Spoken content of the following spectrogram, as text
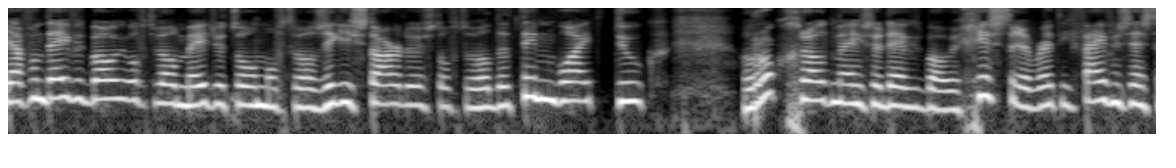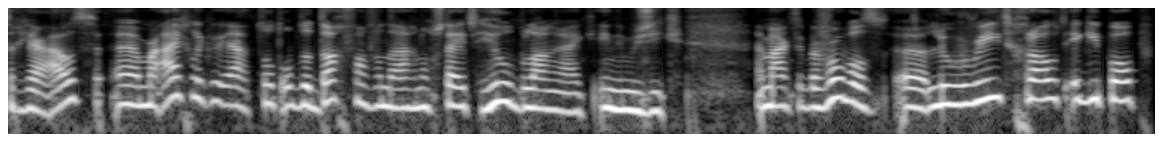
Ja, van David Bowie, oftewel Major Tom, oftewel Ziggy Stardust, oftewel The Thin White Duke. Rockgrootmeester David Bowie. Gisteren werd hij 65 jaar oud. eh, maar eigenlijk ja, tot op de dag van vandaag nog steeds heel belangrijk in de muziek. Hij maakte bijvoorbeeld eh, Lou Reed groot, Iggy Pop.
